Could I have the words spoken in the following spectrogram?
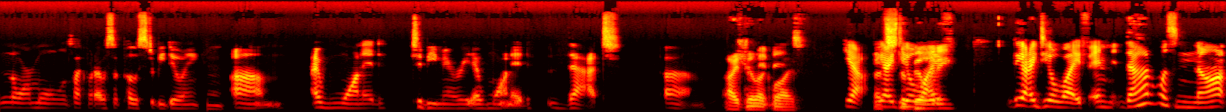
normal. It looked like what I was supposed to be doing. Hmm. Um, I wanted to be married. I wanted that. Um, Idyllic commitment. life. Yeah, the That ideal stability. life. The ideal life, and that was not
